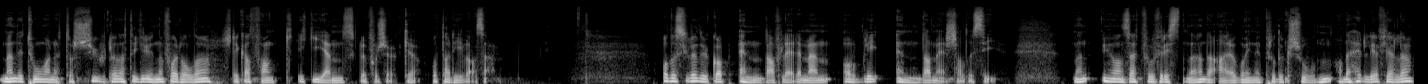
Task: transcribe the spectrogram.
men de to var nødt til å skjule dette gryende forholdet, slik at Fank ikke igjen skulle forsøke å ta livet av seg. Og det skulle dukke opp enda flere menn og bli enda mer sjalusi. Men uansett hvor fristende det er å gå inn i produksjonen av Det hellige fjellet,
